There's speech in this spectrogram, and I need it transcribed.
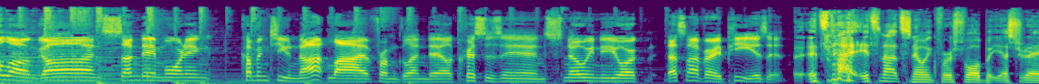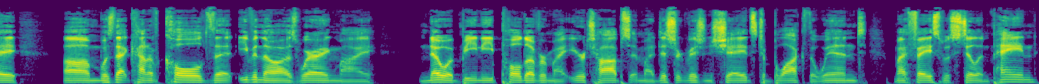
Long Gone, Sunday morning, coming to you not live from Glendale. Chris is in snowy New York. That's not very P, is it? It's not. It's not snowing. First of all, but yesterday um, was that kind of cold that even though I was wearing my Noah beanie pulled over my ear tops and my District Vision shades to block the wind, my face was still in pain.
